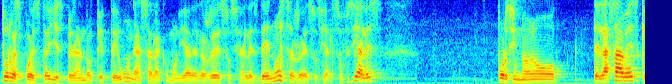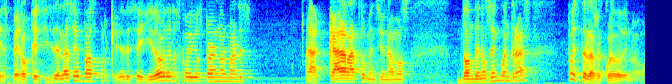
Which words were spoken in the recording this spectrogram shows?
tu respuesta y esperando que te unas a la comunidad de las redes sociales, de nuestras redes sociales oficiales. Por si no te la sabes, que espero que sí se la sepas, porque eres seguidor de los códigos paranormales. A cada rato mencionamos dónde nos encuentras, pues te las recuerdo de nuevo.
